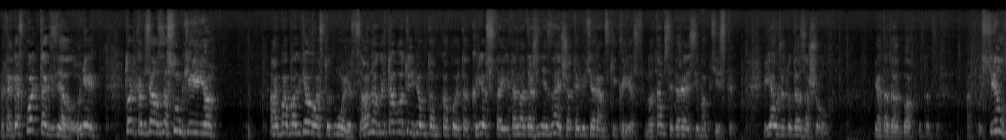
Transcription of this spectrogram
Это Господь так сделал. У ней только взял за сумки ее. А баба, где у вас тут молится? Она говорит, а вот идем, там какой-то крест стоит. Она даже не знает, что это лютеранский крест. Но там собирались и баптисты. И я уже туда зашел. Я тогда бабку отпустил,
